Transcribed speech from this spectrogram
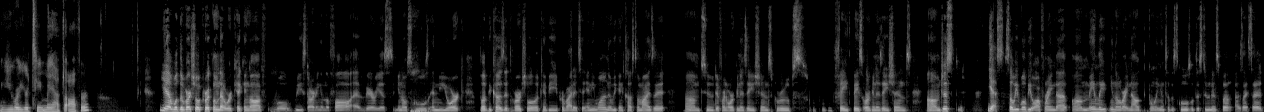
you or your team may have to offer? Yeah, well, the virtual curriculum that we're kicking off will be starting in the fall at various, you know, schools in New York. But because it's virtual, it can be provided to anyone, and we can customize it um, to different organizations, groups, faith-based organizations. Um, just yes, so we will be offering that um, mainly, you know, right now going into the schools with the students. But as I said,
